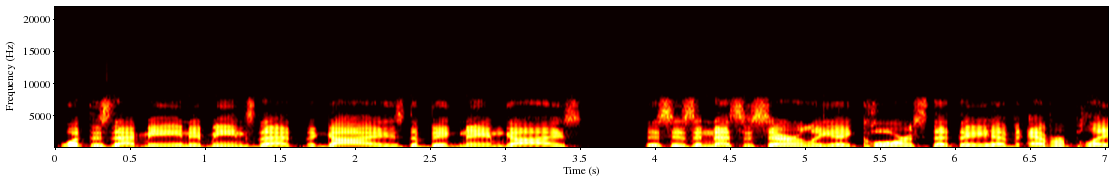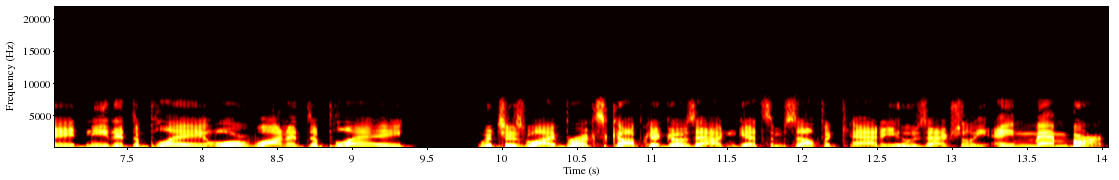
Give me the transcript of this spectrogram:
What does that mean? It means that the guys, the big name guys, this isn't necessarily a course that they have ever played, needed to play, or wanted to play, which is why Brooks Koepka goes out and gets himself a caddy who's actually a member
